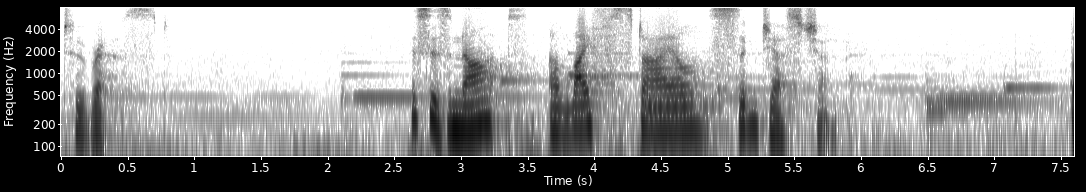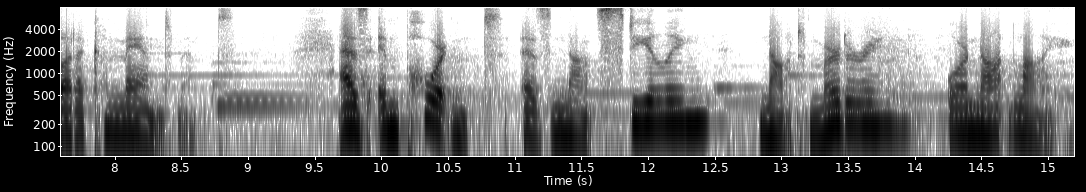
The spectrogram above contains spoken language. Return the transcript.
to rest. This is not a lifestyle suggestion, but a commandment, as important as not stealing, not murdering, or not lying.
